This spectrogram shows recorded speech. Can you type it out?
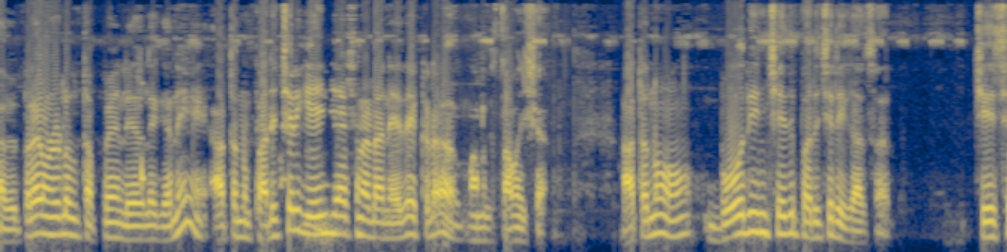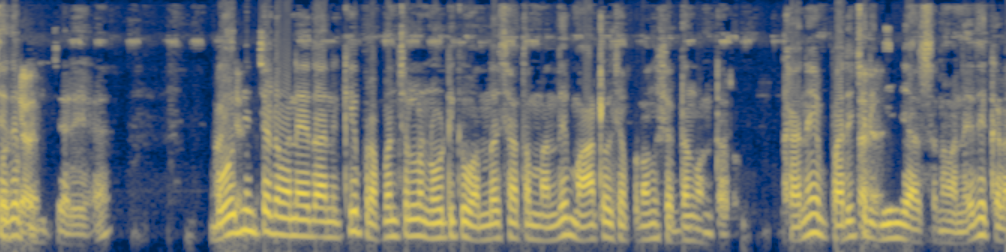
అభిప్రాయం ఉండడం తప్పేం లేదులే కానీ అతను పరిచర్య ఏం చేస్తున్నాడు అనేది ఇక్కడ మనకు సమస్య అతను బోధించేది పరిచర్య కాదు సార్ చేసేదే. పరిచర్య బోధించడం అనే దానికి ప్రపంచంలో నూటికి వంద శాతం మంది మాటలు చెప్పడానికి సిద్ధంగా ఉంటారు. కానీ పరిచర్య సరే. ఏం చేస్తున్నాం అనేది ఇక్కడ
